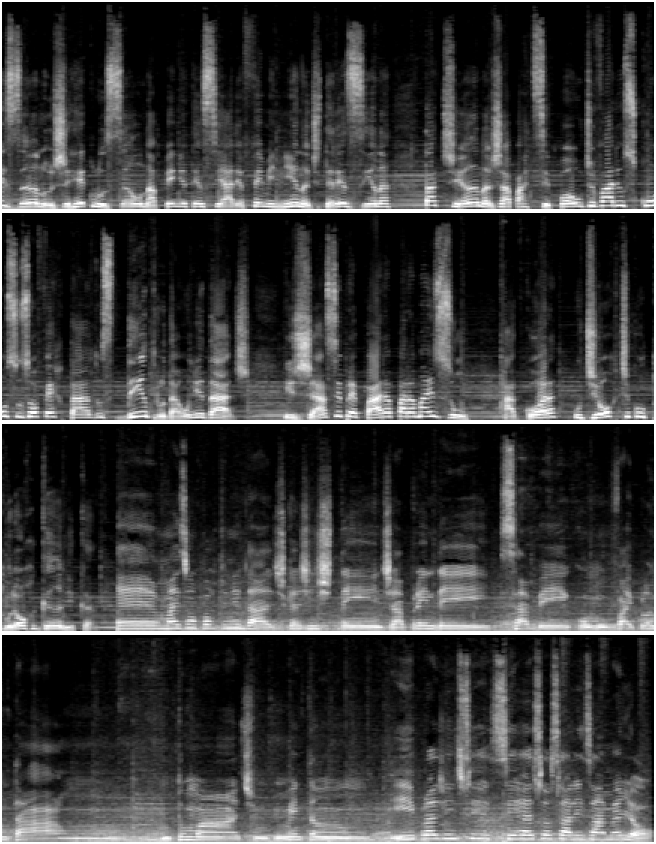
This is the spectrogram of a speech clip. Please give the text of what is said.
dois anos de reclusão na penitenciária feminina de Teresina, Tatiana já participou de vários cursos ofertados dentro da unidade e já se prepara para mais um. Agora, o de horticultura orgânica. É mais uma oportunidade que a gente tem de aprender, saber como vai plantar um, um tomate, um pimentão e para a gente se, se ressocializar melhor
